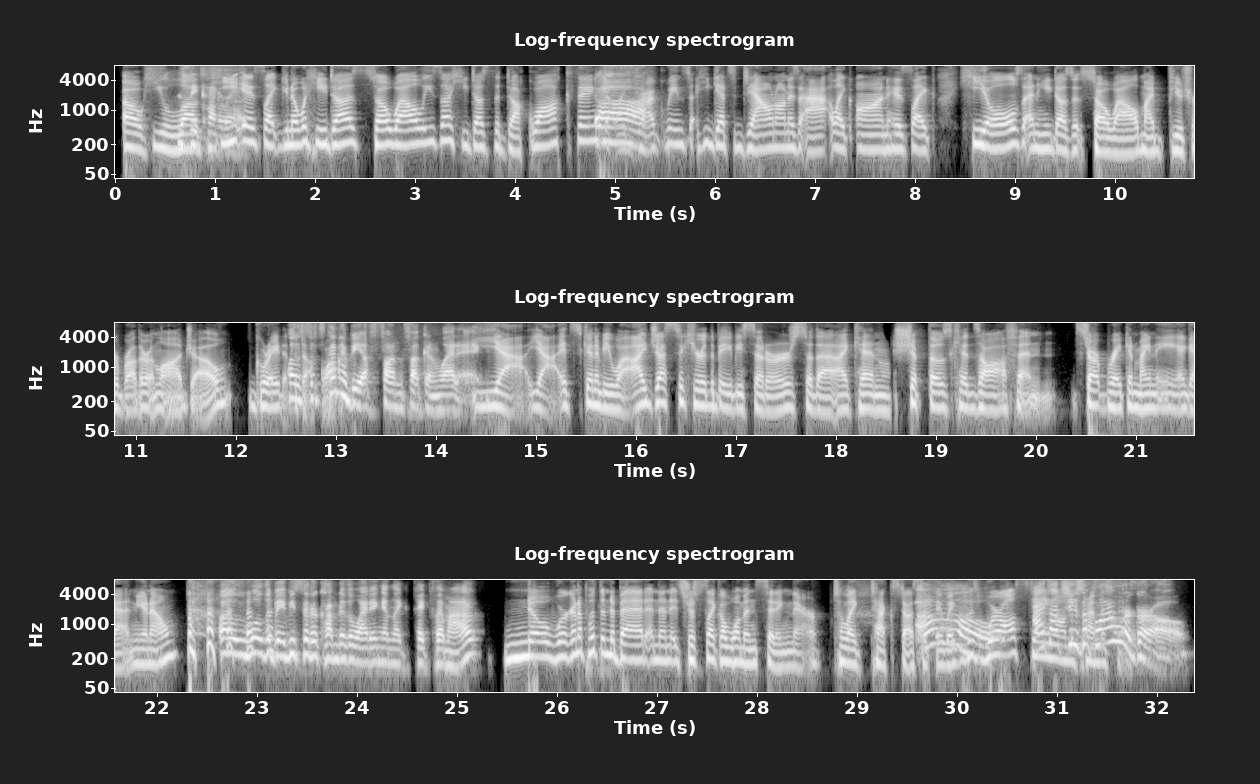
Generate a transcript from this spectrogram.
Oh, he loves. He is like, you know what he does so well, Liza. He does the duck walk thing that Ah. like drag queens. He gets down on his at like on his like heels, and he does it so well. My future brother-in-law Joe, great at Oh, the so it's walk. gonna be a fun fucking wedding. yeah, yeah, it's gonna be what I just secured the babysitters so that I can ship those kids off and start breaking my knee again. You know. oh, will the babysitter come to the wedding and like pick them up? No, we're gonna put them to bed, and then it's just like a woman sitting there to like text us if they wake because Oh, we're all I thought on she was the a flower girl.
